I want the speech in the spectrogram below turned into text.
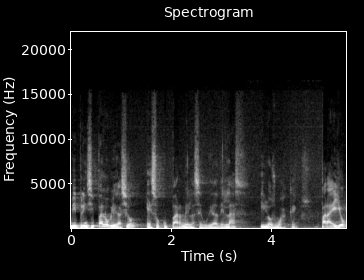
Mi principal obligación es ocuparme de la seguridad de las y los oaxaqueños. Para ello,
